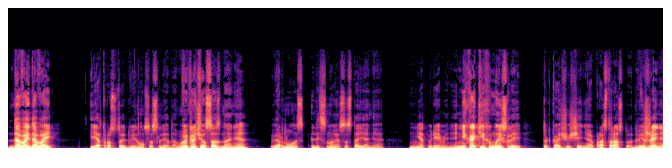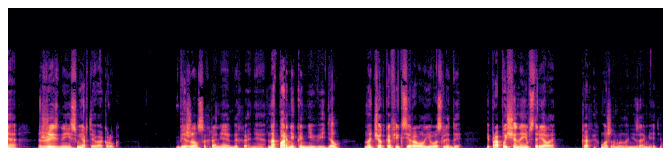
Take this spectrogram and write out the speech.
давай, давай!» Я трустой двинулся следом. Выключил сознание — вернулось лесное состояние. Нет времени, никаких мыслей, только ощущение пространства, движения, жизни и смерти вокруг. Бежал, сохраняя дыхание. Напарника не видел, но четко фиксировал его следы и пропущенные им стрелы. Как их можно было не заметить?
